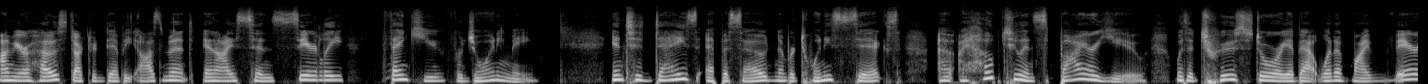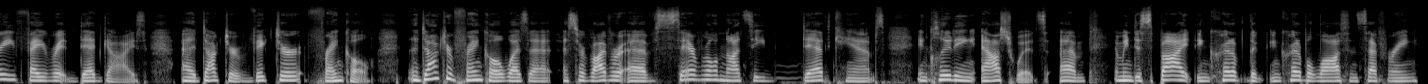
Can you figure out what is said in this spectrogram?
I'm your host, Dr. Debbie Osment, and I sincerely thank you for joining me. In today's episode, number 26, uh, I hope to inspire you with a true story about one of my very favorite dead guys, uh, Dr. Viktor Frankl. Now, Dr. Frankl was a, a survivor of several Nazi death camps, including Auschwitz. Um, I mean, despite incredible the incredible loss and suffering,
